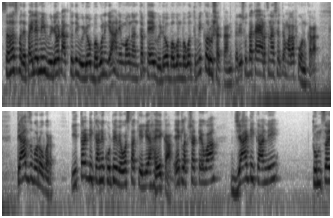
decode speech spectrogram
सहजपणे. पहिले मी व्हिडिओ टाकतो ते व्हिडिओ बघून घ्या आणि मग नंतर ते व्हिडिओ बघून बघून तुम्ही करू शकता. आणि तरीसुद्धा काय अडचण असेल तर मला फोन करा. त्याचबरोबर इतर ठिकाणी कुठे व्यवस्था केली आहे का? एक लक्षात ठेवा ज्या ठिकाणी तुमचं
